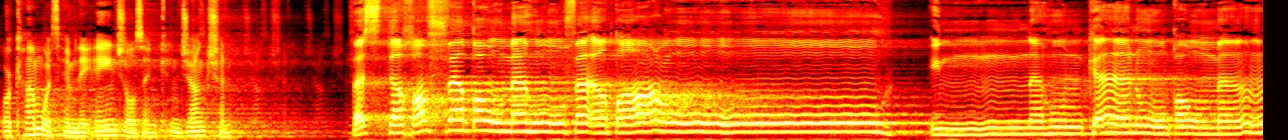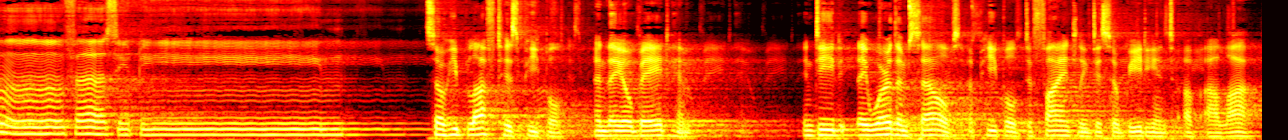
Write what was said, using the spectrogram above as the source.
or come with him the angels in conjunction? فاستخف قومه فأطاعوه إنهم كانوا قوما فاسقين So he bluffed his people, and they obeyed him. Indeed, they were themselves a people defiantly disobedient of Allah.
